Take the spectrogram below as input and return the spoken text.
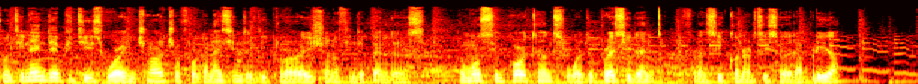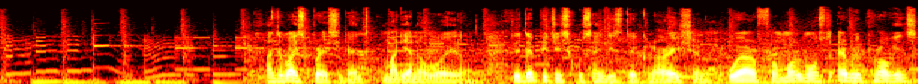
Twenty-nine deputies were in charge of organizing the Declaration of Independence. The most important were the President, Francisco Narciso de Laprida, and the Vice President, Mariano Boedo. The deputies who signed this declaration were from almost every province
